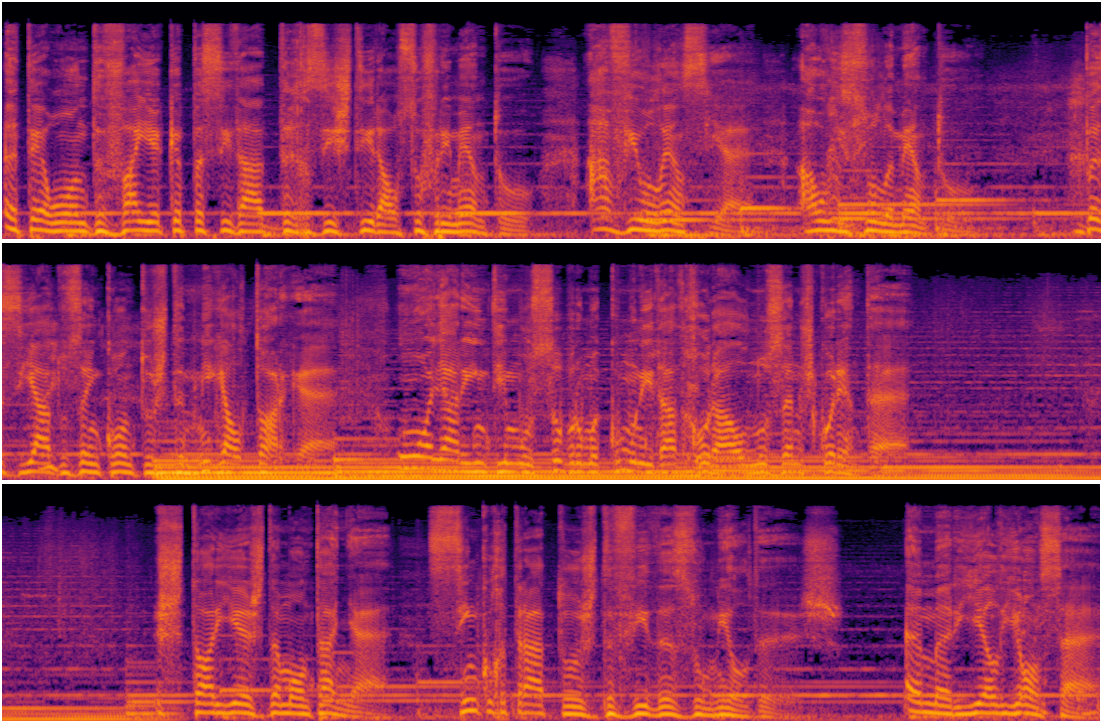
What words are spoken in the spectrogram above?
Até onde vai a capacidade de resistir ao sofrimento, à violência, ao isolamento? Baseados em contos de Miguel Torga, um olhar íntimo sobre uma comunidade rural nos anos 40. Histórias da Montanha, cinco retratos de vidas humildes. A Maria Leonça.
